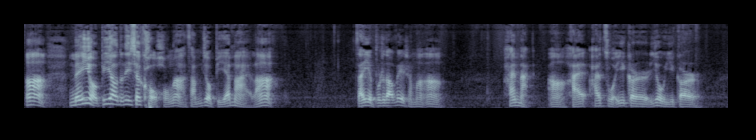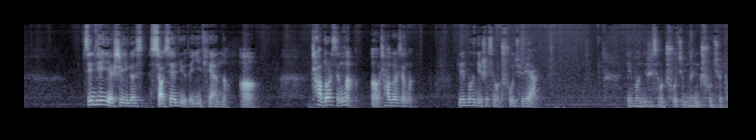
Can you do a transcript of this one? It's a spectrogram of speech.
啊，没有必要的那些口红啊，咱们就别买了，咱也不知道为什么啊，还买啊，还还左一根儿右一根儿。今天也是一个小仙女的一天呢啊，差不多行了啊，差不多行了。林某，你是想出去呀？林某，你是想出去？那你出去吧。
